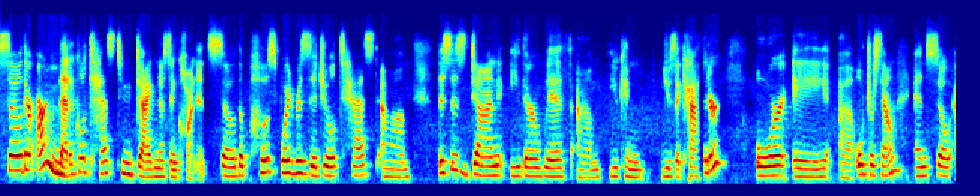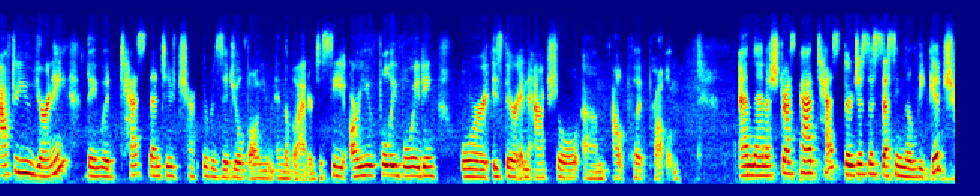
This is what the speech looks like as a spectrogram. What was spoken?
So there are medical tests to diagnose incontinence. So the post-void residual test, um, this is done either with, um, you can use a catheter or a uh, ultrasound. And so after you urinate, they would test then to check the residual volume in the bladder to see, are you fully voiding or is there an actual um, output problem? And then a stress pad test, they're just assessing the leakage.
